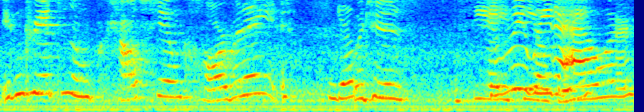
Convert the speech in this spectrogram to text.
you can create some calcium carbonate, Yep. which is Should we wait an hour?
